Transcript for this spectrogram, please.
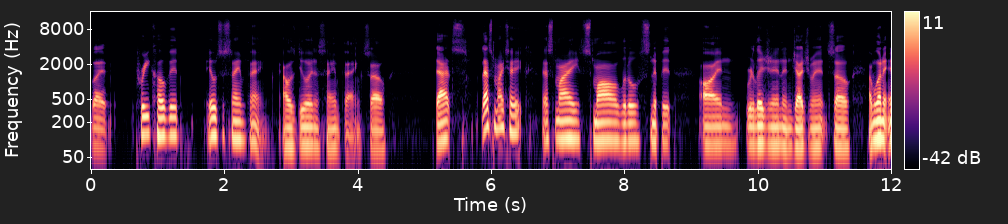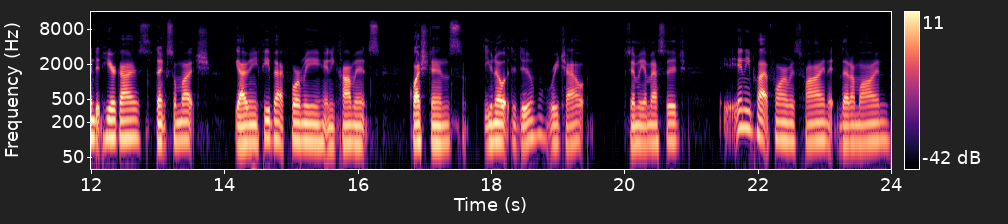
but pre COVID, it was the same thing. I was doing the same thing. So that's that's my take. That's my small little snippet on religion and judgment. So I'm going to end it here, guys. Thanks so much. If you have any feedback for me, any comments, questions, you know what to do. Reach out, send me a message. Any platform is fine that I'm on.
